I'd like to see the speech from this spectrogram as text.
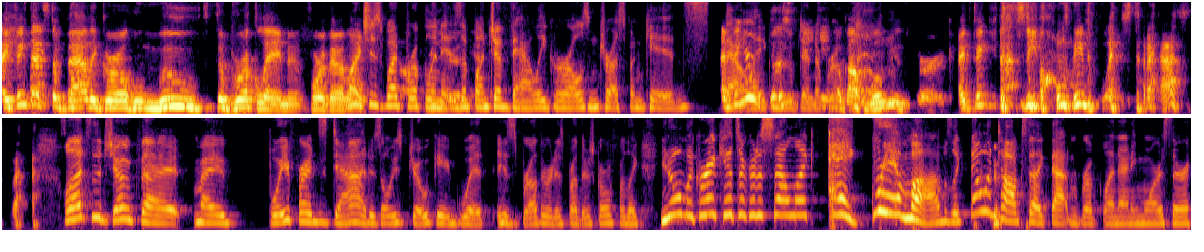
I think that's the Valley Girl who moved to Brooklyn for their like. Which is what Brooklyn is, a bunch of valley girls and trust fund kids I that think you're like just moved into Brooklyn. about Williamsburg. I think that's the only place that has that. well, that's the joke that my boyfriend's dad is always joking with his brother and his brother's girlfriend, like, you know, my grandkids are gonna sound like, hey, grandma. I was like, no one talks like that in Brooklyn anymore, sir.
